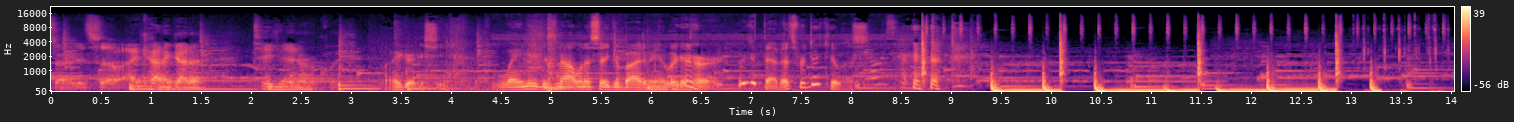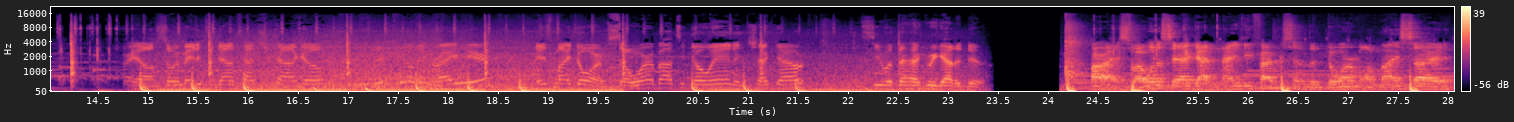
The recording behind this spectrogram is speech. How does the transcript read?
started. So I kinda gotta take it in real quick. Hi, Gracie. Lainey does not want to say goodbye to me. Look at her. Look at that. That's ridiculous. So we made it to downtown Chicago. This building right here is my dorm. So we're about to go in and check out and see what the heck we got to do. Alright, so I want to say I got 95% of the dorm on my side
